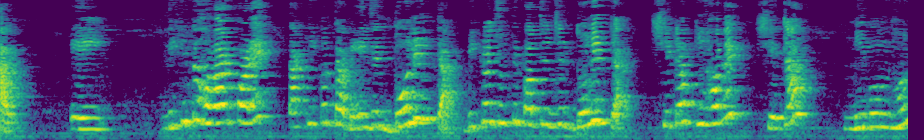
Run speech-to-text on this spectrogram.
আর এই লিখিত হওয়ার পরে তা কি করতে হবে? এই যে দলিলটা, বিক্রয় চুক্তিপত্রের যে দলিলটা, সেটাও কি হবে? সেটাও নিবন্ধন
